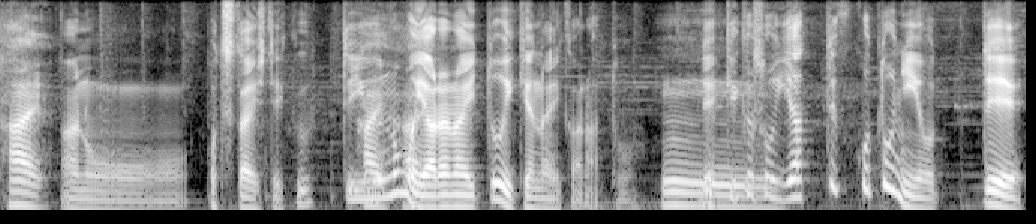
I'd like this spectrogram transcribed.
はい。あのお伝えしていくっていはいうはいのもやらないといけないかなと。うん。で結局そうやっていくことによっって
